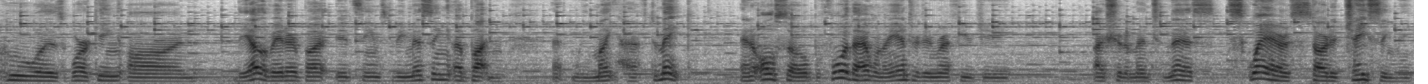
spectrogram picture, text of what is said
who was working on the elevator, but it seems to be missing a button that we might have to make. And also, before that, when I entered in Refugee, I should have mentioned this, squares started chasing me.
